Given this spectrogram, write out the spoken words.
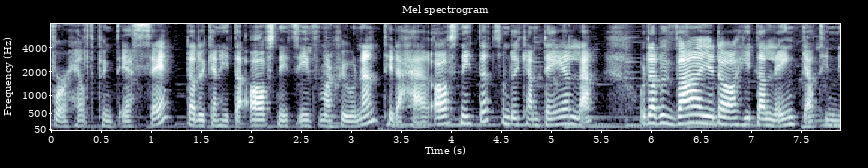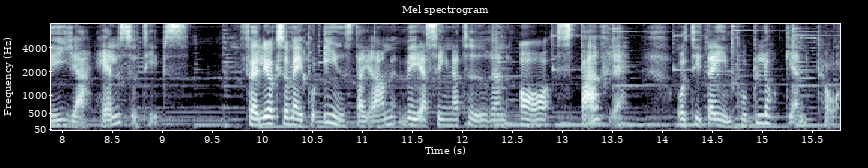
forhealth.se där du kan hitta avsnittsinformationen till det här avsnittet som du kan dela och där du varje dag hittar länkar till nya hälsotips. Följ också mig på Instagram via signaturen asparre och titta in på bloggen på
